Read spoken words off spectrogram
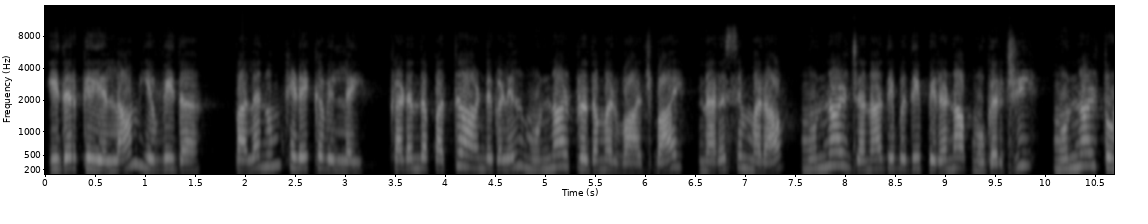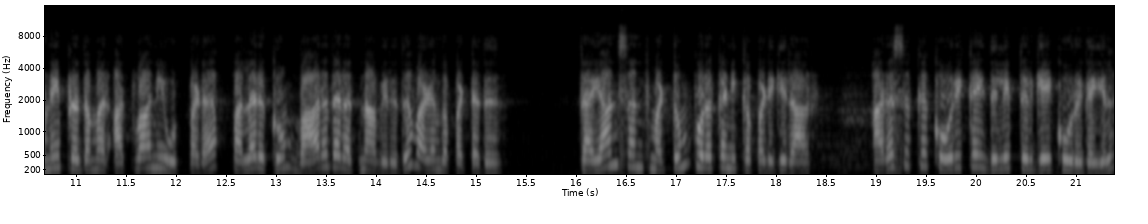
இதற்கு எல்லாம் எவ்வித பலனும் கிடைக்கவில்லை. கடந்த பத்து ஆண்டுகளில் முன்னாள் பிரதமர் வாஜ்பாய் நரசிம்மராவ் முன்னாள் ஜனாதிபதி பிரணாப் முகர்ஜி முன்னாள் துணை பிரதமர் அத்வானி உட்பட பலருக்கும் பாரத ரத்னா விருது வழங்கப்பட்டது. தயான் சந்த் மட்டும் புறக்கணிக்கப்படுகிறார். அரசுக்கு கோரிக்கை திலீப் திர்கே கூறுகையில்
